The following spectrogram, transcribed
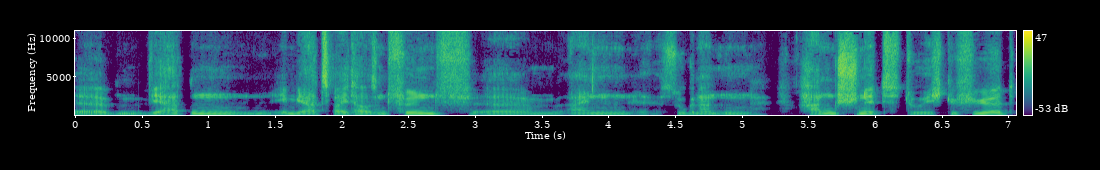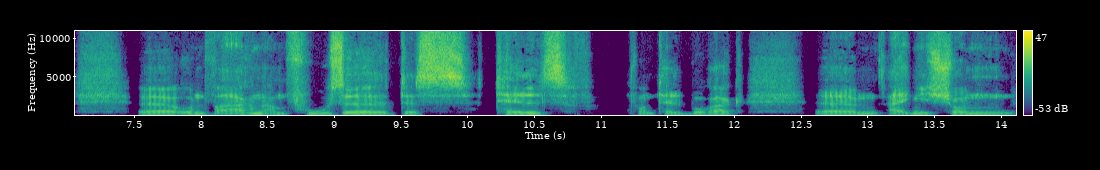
Ähm, wir hatten im Jahr 2005 ähm, einen sogenannten Hangschnitt durchgeführt äh, und waren am Fuße des Tells von Tel Borak ähm, eigentlich schon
